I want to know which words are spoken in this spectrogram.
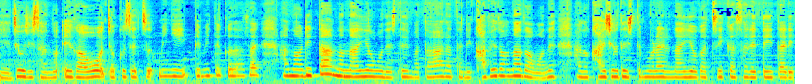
えー、ジョージさんの笑顔を直接見に行ってみてください。あの、リターンの内容もですね、また新たに壁ドンなどもね、あの、会場でしてもらえる内容が追加されていたり、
